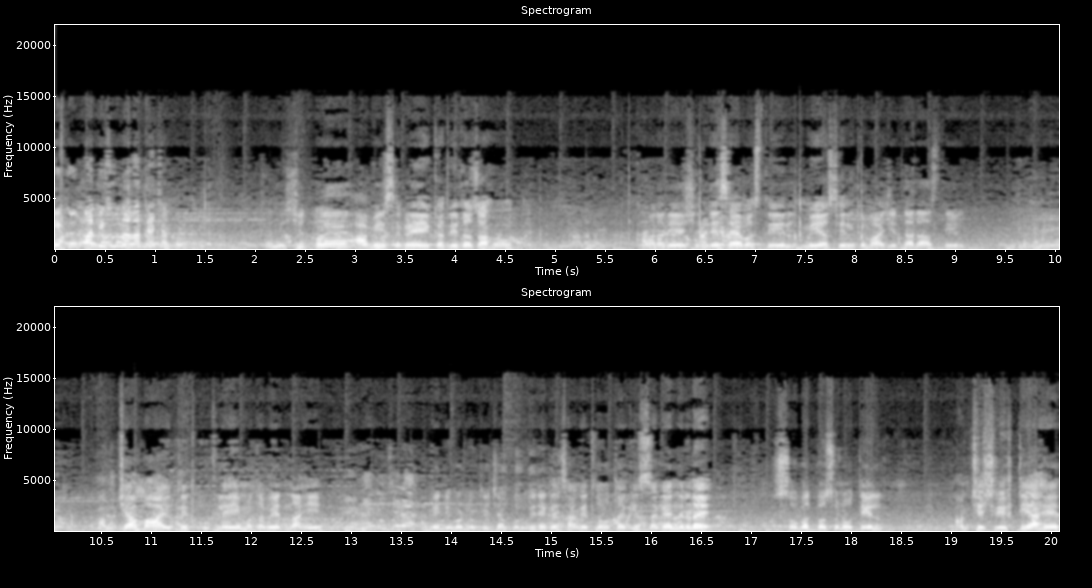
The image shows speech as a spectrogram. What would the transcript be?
एकोपा दिसून आला निश्चितपणे आम्ही सगळे एकत्रितच आहोत. माननीय शिंदे साहेब असतील मी असेल किंवा अजितदादा असतील आमच्या महायुतीत कुठलेही मतभेद नाही. आम्ही निवडणुकीच्या पूर्वी देखील सांगितलं होतं की सगळे निर्णय सोबत बसून होतील. आमचे श्रेष्ठी आहेत.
